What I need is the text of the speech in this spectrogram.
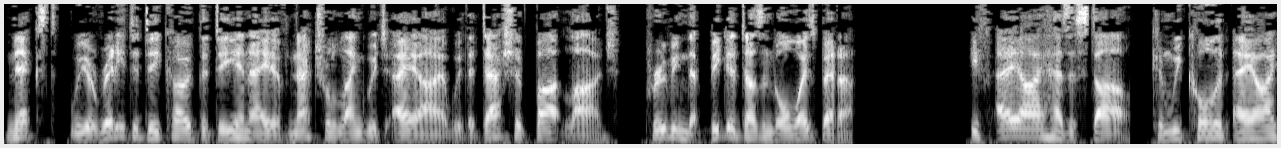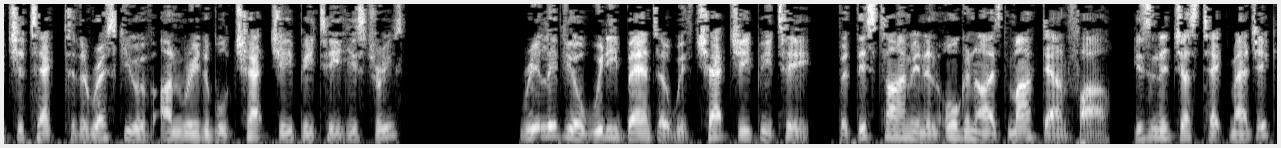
Next, we are ready to decode the DNA of natural language AI with a dash of BART large, proving that bigger doesn't always better. If AI has a style, can we call it AI Chatech to the rescue of unreadable ChatGPT histories? Relive your witty banter with ChatGPT, but this time in an organized markdown file, isn't it just tech magic?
